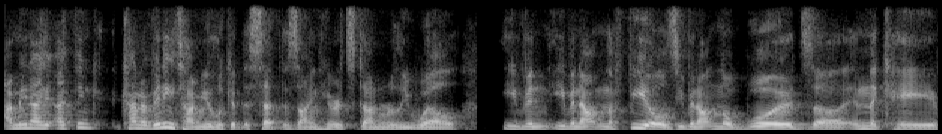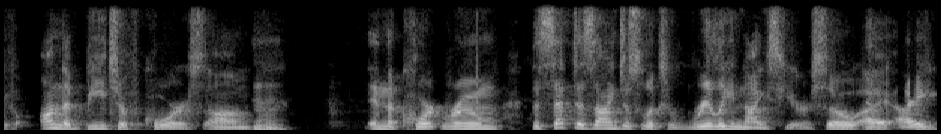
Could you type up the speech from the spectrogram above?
I mean, I, I think kind of anytime you look at the set design here, it's done really well. Even even out in the fields, even out in the woods, uh, in the cave, on the beach, of course, um, mm-hmm. in the courtroom, the set design just looks really nice here. So yeah. I, I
